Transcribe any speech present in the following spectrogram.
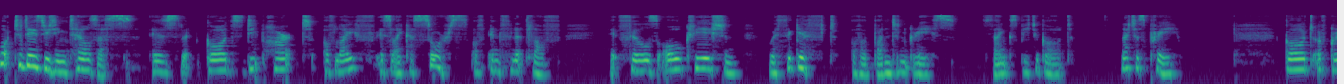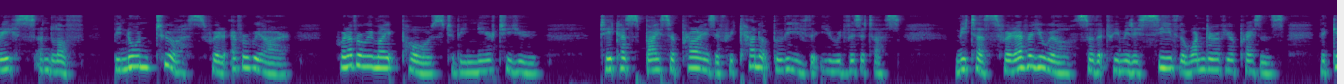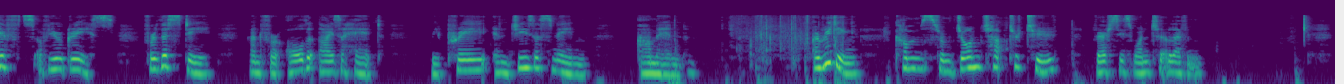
What today's reading tells us is that God's deep heart of life is like a source of infinite love. It fills all creation with the gift of abundant grace. Thanks be to God. Let us pray. God of grace and love, be known to us wherever we are, wherever we might pause to be near to you. Take us by surprise if we cannot believe that you would visit us Meet us wherever you will, so that we may receive the wonder of your presence, the gifts of your grace, for this day and for all that lies ahead. We pray in Jesus' name. Amen. A reading comes from John chapter 2, verses 1 to 11.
